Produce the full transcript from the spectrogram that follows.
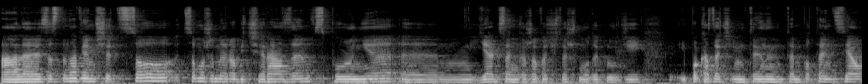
ale zastanawiam się, co, co możemy robić razem, wspólnie, jak zaangażować też młodych ludzi i pokazać im ten, ten potencjał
